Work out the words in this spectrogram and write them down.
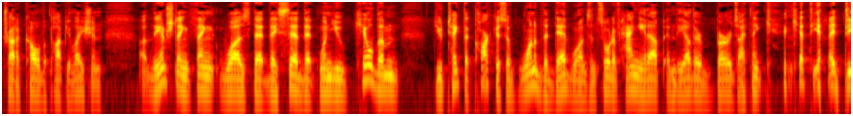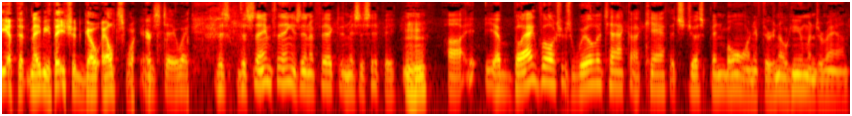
try to cull the population. Uh, the interesting thing was that they said that when you kill them, you take the carcass of one of the dead ones and sort of hang it up, and the other birds, I think, get the idea that maybe they should go elsewhere. And stay away. This, the same thing is in effect in Mississippi. Mm-hmm. Uh, yeah, black vultures will attack a calf that's just been born if there's no humans around.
